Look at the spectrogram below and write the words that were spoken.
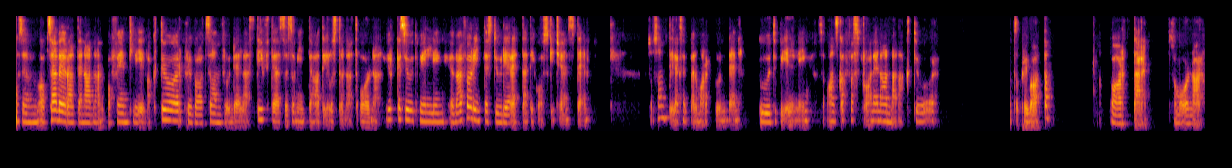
Och sen observera att en annan offentlig aktör, privat samfund eller stiftelse som inte har tillstånd att ordna yrkesutbildning överför inte studierätter till KOSKI-tjänsten. Såsom till exempel markbunden utbildning som anskaffas från en annan aktör. Alltså privata parter som ordnar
